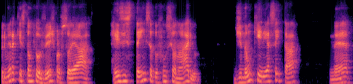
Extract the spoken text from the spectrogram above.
primeira questão que eu vejo, professor, é a resistência do funcionário de não querer aceitar, né?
